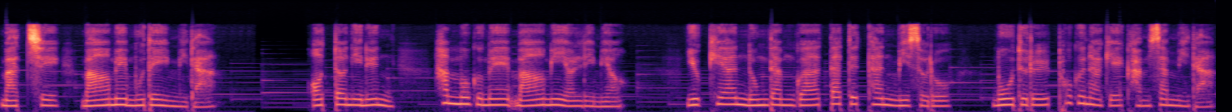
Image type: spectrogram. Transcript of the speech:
마치 마음의 무대입니다. 어떤 이는 한 모금에 마음이 열리며 유쾌한 농담과 따뜻한 미소로 모두를 포근하게 감쌉니다.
